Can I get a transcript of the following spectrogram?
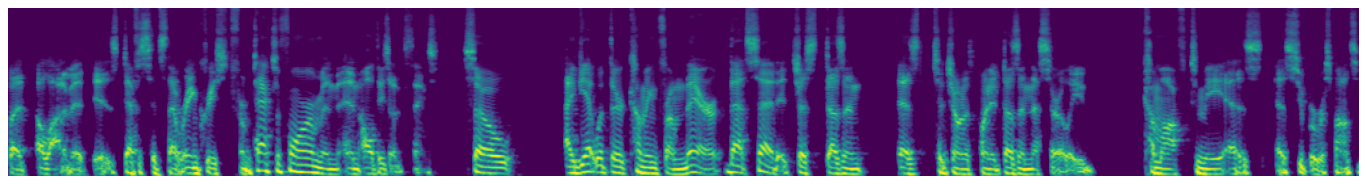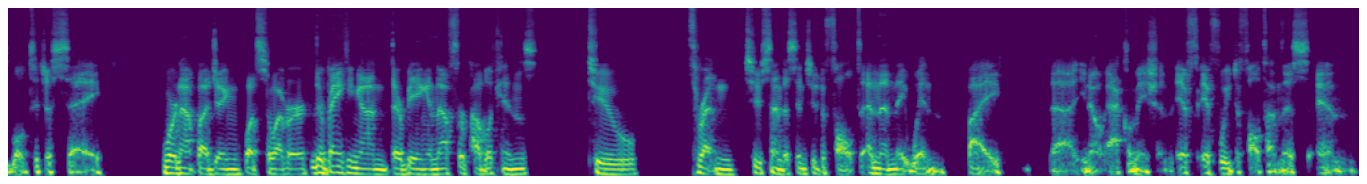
but a lot of it is deficits that were increased from tax reform and, and all these other things. So I get what they're coming from there. That said, it just doesn't, as to Jonah's point, it doesn't necessarily come off to me as as super responsible to just say we're not budging whatsoever. They're banking on there being enough Republicans to threaten to send us into default, and then they win by uh, you know acclamation if if we default on this and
